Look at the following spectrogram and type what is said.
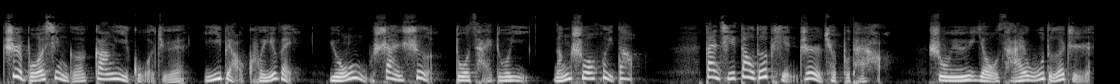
智伯性格刚毅果决，仪表魁伟，勇武善射，多才多艺，能说会道，但其道德品质却不太好，属于有才无德之人。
